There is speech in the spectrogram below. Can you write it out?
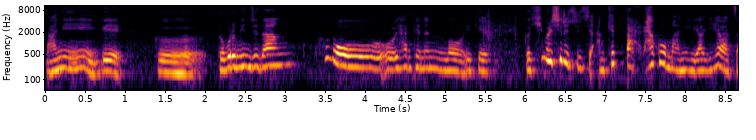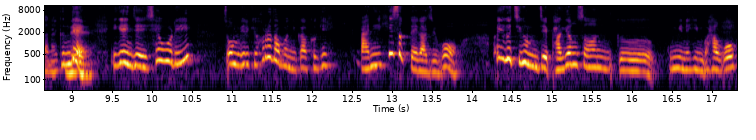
많이 이게 그 더불어민주당 후보한테는 뭐 이렇게 그 힘을 실어주지 않겠다라고 많이 이야기해 왔잖아요. 근데 네. 이게 이제 세월이 좀 이렇게 흐르다 보니까 그게 많이 희석돼 가지고 어, 이거 지금 이제 박영선 그 국민의힘하고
